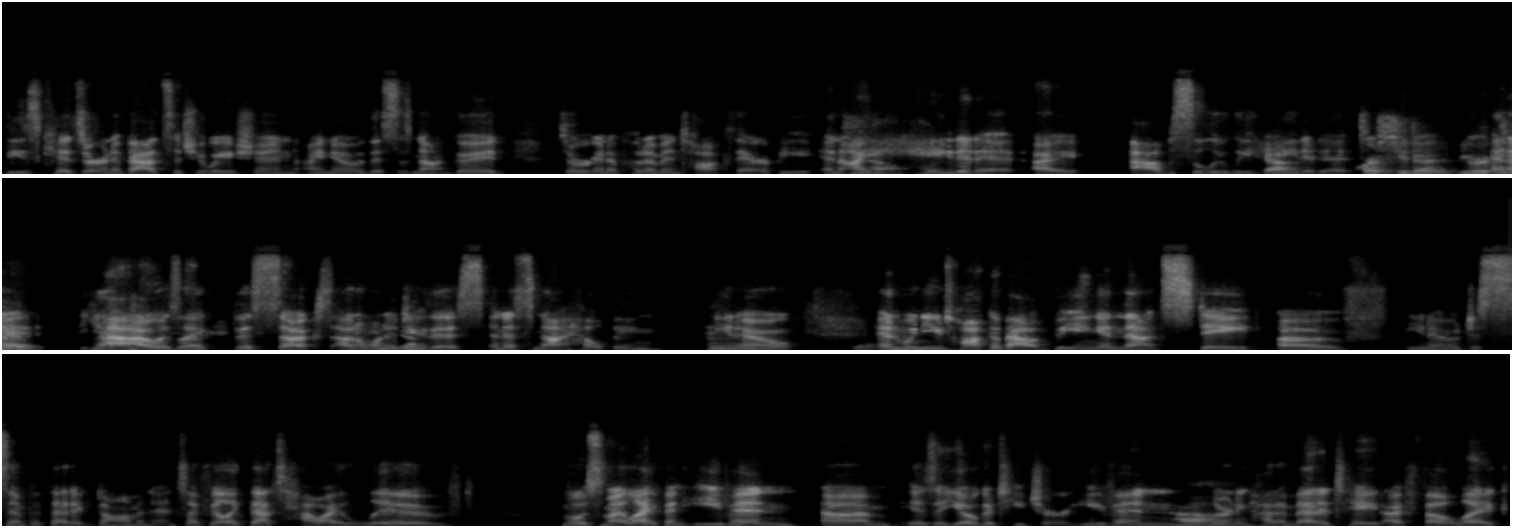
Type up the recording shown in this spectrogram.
these kids are in a bad situation. I know this is not good. So we're going to put them in talk therapy. And I hated it. I absolutely yeah. hated it. Of course you did. You were a and kid. I, yeah, I was like, this sucks. I don't want to do this. And it's not helping you mm-hmm. know? And when you talk about being in that state of you know just sympathetic dominance i feel like that's how i lived most of my life. And even um, as a yoga teacher even learning how to meditate i felt like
